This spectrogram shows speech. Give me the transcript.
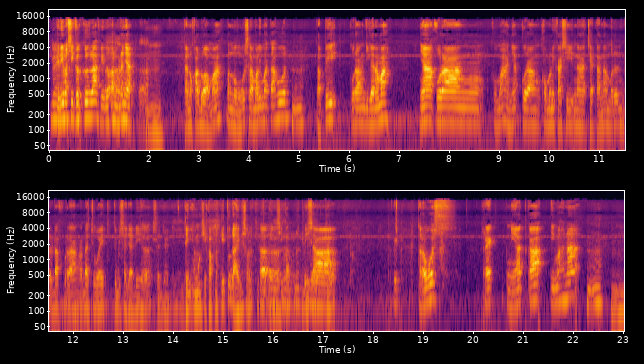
Gaya jadi masih kekeh lah gitu kan benernya Hmm. tanu kadua mah menunggu selama lima tahun Heeh. tapi kurang jika nama nya kurang kumanya kurang komunikasi na cetana meren rada kurang rada cuek itu bisa jadi ya Bisa jadi. ting emang sikapna kitu dah ini soalnya kitu Heeh. aing sikapna kitu. bisa tapi terus rek niat ka imahna Heeh. Heeh.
